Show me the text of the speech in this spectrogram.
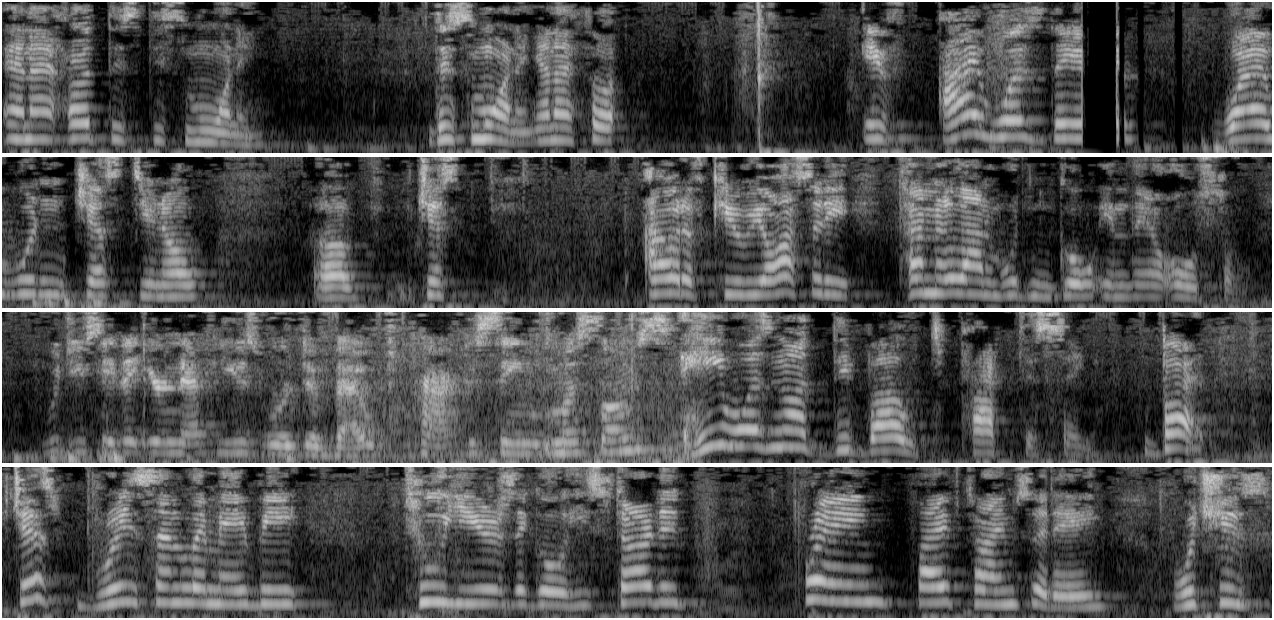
and I heard this this morning. This morning, and I thought, if I was there, why wouldn't just, you know, uh, just out of curiosity, Tamerlan wouldn't go in there also. Would you say that your nephews were devout, practicing Muslims? He was not devout practicing, but just recently, maybe two years ago, he started praying five times a day, which is,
